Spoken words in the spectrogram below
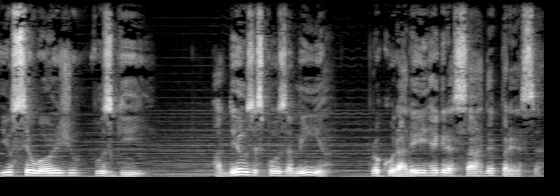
e o seu anjo vos guie. Adeus, esposa minha, procurarei regressar depressa.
